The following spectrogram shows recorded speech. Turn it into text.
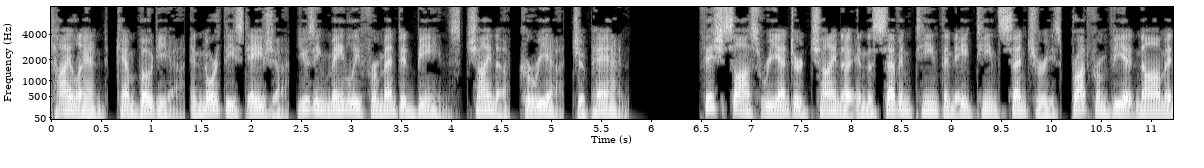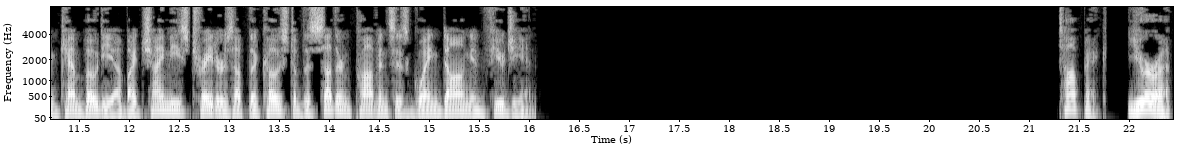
Thailand, Cambodia and Northeast Asia, using mainly fermented beans China, Korea, Japan. Fish sauce re-entered China in the 17th and 18th centuries, brought from Vietnam and Cambodia by Chinese traders up the coast of the southern provinces Guangdong and Fujian. Europe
